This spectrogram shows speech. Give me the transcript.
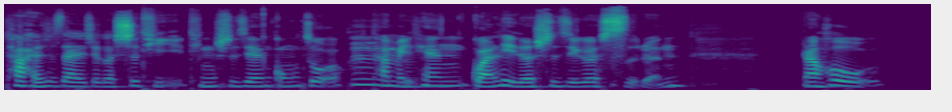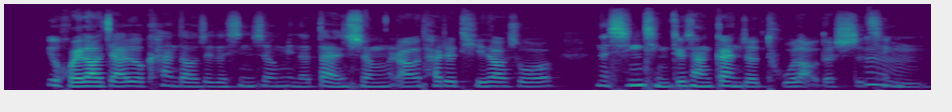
他还是在这个尸体停尸间工作。嗯他每天管理着十几个死人，然后又回到家，又看到这个新生命的诞生，然后他就提到说，那心情就像干着徒劳的事情，嗯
